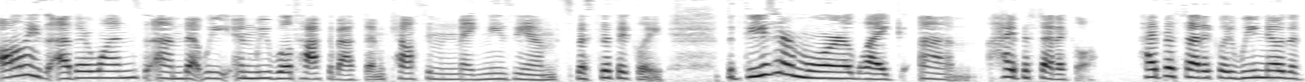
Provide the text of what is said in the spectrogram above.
all these other ones um, that we and we will talk about them, calcium and magnesium specifically, but these are more like um, hypothetical. Hypothetically, we know that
